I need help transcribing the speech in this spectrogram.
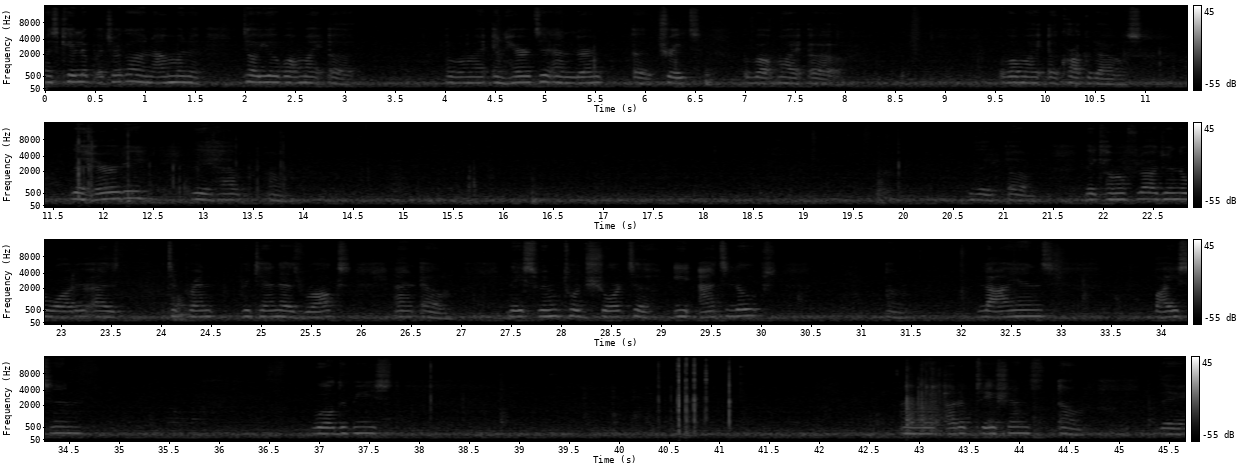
is Caleb Pacheco, and I'm gonna tell you about my uh, about my inherited and learned uh, traits about my uh, about my uh, crocodiles. The heritage they have. Um, they um, they camouflage in the water as to pre- pretend as rocks, and um, they swim toward shore to eat antelopes, um, lions, bison, wildebeest. And the adaptations, um, they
